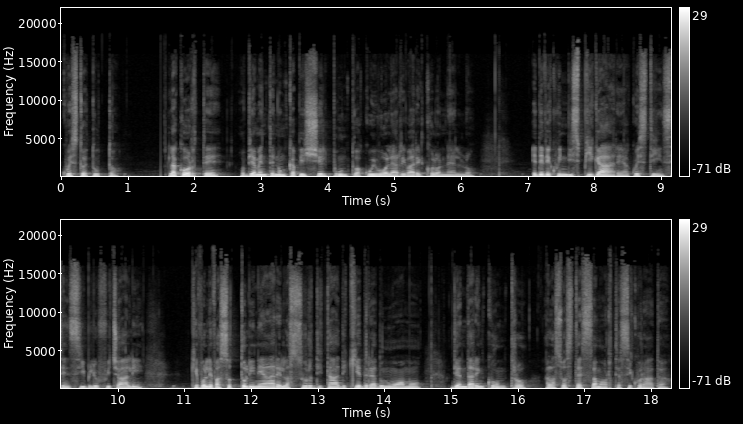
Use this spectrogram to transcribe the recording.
Questo è tutto. La corte ovviamente non capisce il punto a cui vuole arrivare il colonnello e deve quindi spiegare a questi insensibili ufficiali che voleva sottolineare l'assurdità di chiedere ad un uomo di andare incontro alla sua stessa morte assicurata.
